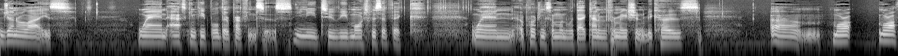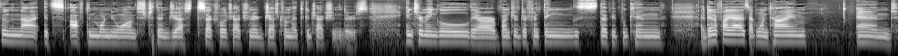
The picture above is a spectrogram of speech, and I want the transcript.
generalize when asking people their preferences. You need to be more specific when approaching someone with that kind of information because um, more more often than not, it's often more nuanced than just sexual attraction or just romantic attraction. There's intermingle, there are a bunch of different things that people can identify as at one time. And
